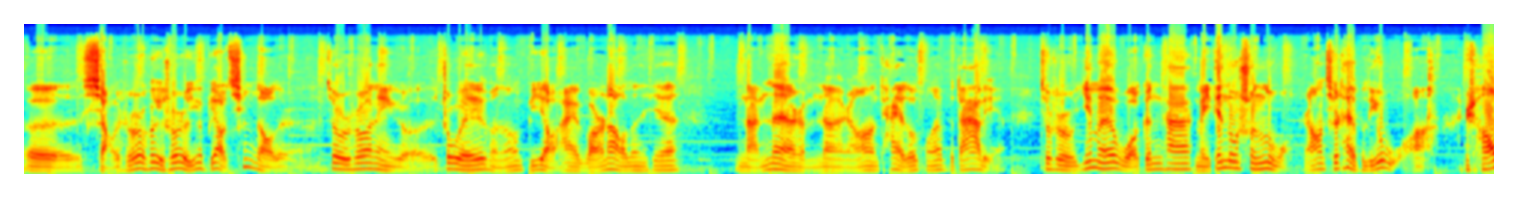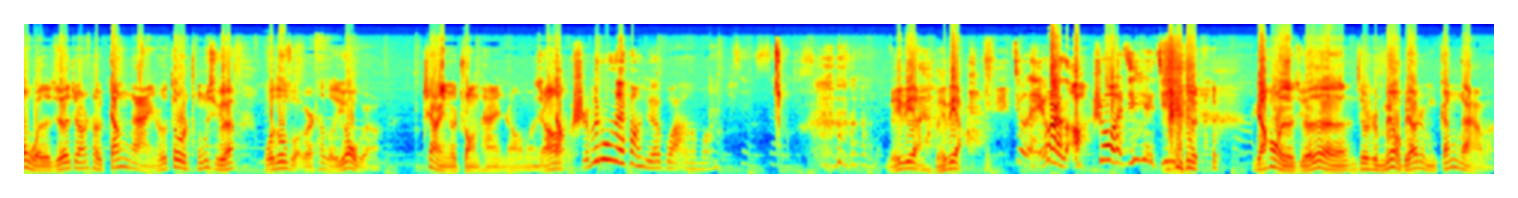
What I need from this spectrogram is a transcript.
呃小的时候可以说是一个比较清高的人，就是说那个周围可能比较爱玩闹的那些男的呀什么的，然后他也都从来不搭理。就是因为我跟他每天都顺路，然后其实他也不理我，然后我就觉得这样特尴尬。你说都是同学，我走左边，他走右边，这样一个状态，你知道吗？然后等十分钟再放学不完了吗？没必要，没必要。就在一块儿走。说我继续继续。然后我就觉得就是没有必要这么尴尬嘛，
